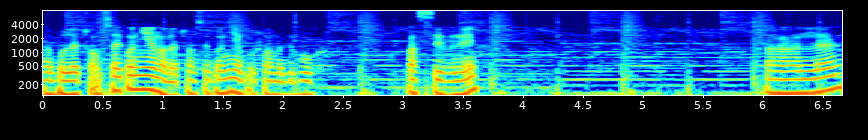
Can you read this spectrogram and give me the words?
Albo leczącego? Nie no, leczącego nie, bo już mamy dwóch pasywnych. Ale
